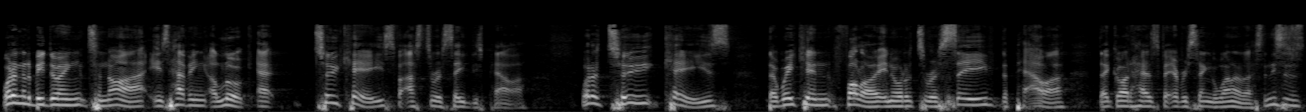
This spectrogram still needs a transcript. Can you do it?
what I'm going to be doing tonight is having a look at two keys for us to receive this power. What are two keys that we can follow in order to receive the power that God has for every single one of us? And this is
